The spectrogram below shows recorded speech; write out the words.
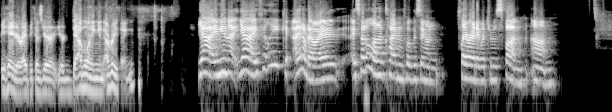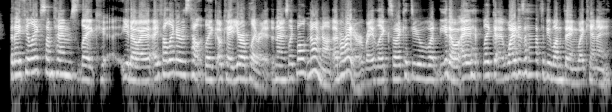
behavior, right? Because you're you're dabbling in everything. Yeah, I mean, uh, yeah, I feel like I don't know. I I spent a lot of time focusing on playwriting, which was fun. Um, but I feel like sometimes, like you know, I, I felt like I was telling, like, okay, you're a playwright, and I was like, well, no, I'm not. I'm a writer, right? Like, so I could do what you know. I like. Uh, why does it have to be one thing? Why can't I?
